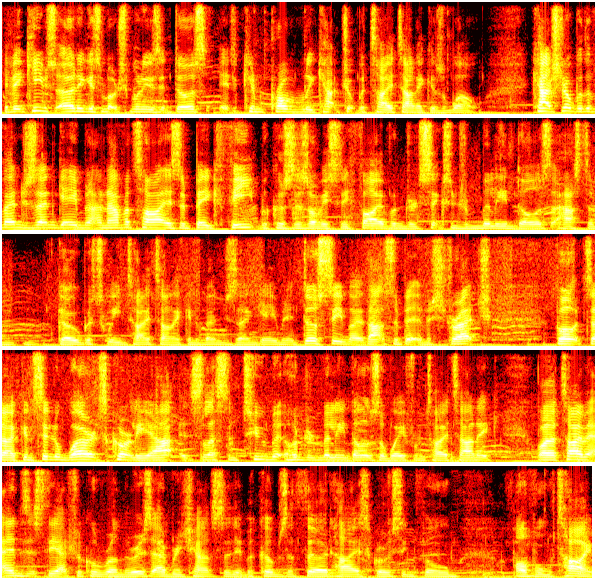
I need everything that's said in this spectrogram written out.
If it keeps earning as much money as it does, it can probably catch up with Titanic as well. Catching up with Avengers Endgame and Avatar is a big feat because there's obviously 500, 600 million dollars that has to go between Titanic and Avengers Endgame, and it does seem like that's a bit of a stretch. But uh, considering where it's currently at, it's less than $200 million away from Titanic. By the time it ends its theatrical run, there is every chance that it becomes the third highest grossing film of all time,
